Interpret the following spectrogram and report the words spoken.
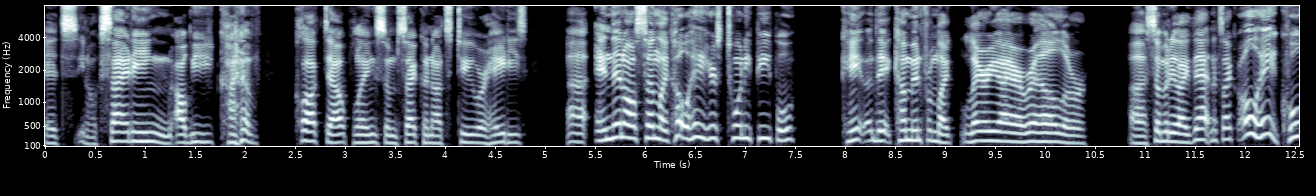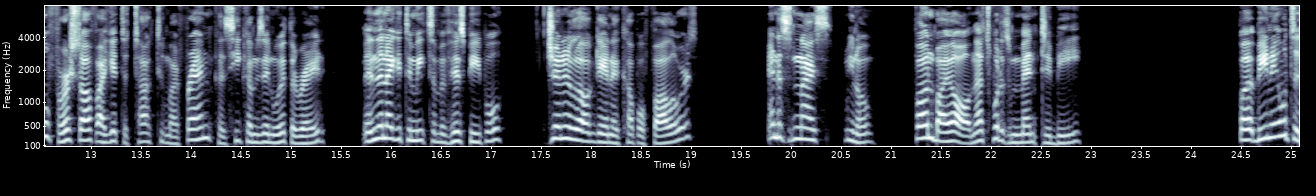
it's you know exciting. I'll be kind of clocked out playing some Psychonauts 2 or Hades, uh, and then all of a sudden, like, oh hey, here's 20 people came, they come in from like Larry IRL or uh, somebody like that, and it's like, oh hey, cool. First off, I get to talk to my friend because he comes in with the raid, and then I get to meet some of his people. Generally, I'll gain a couple followers, and it's nice, you know, fun by all, and that's what it's meant to be. But being able to,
